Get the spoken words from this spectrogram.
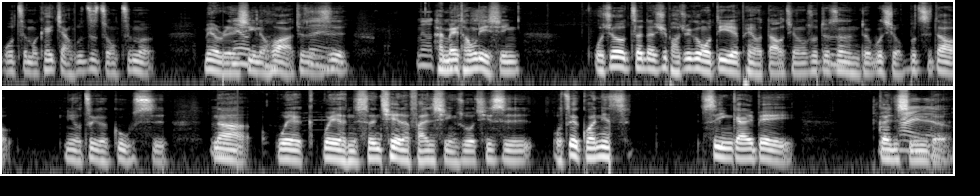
我怎么可以讲出这种这么没有人性的话，就只是很没同理心，我就真的去跑去跟我弟弟的朋友道歉，我说就真的嗯很对不起，我不知道你有这个故事。嗯。那我也我也很深切的反省说，其实我这个观念是是应该被更新的，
